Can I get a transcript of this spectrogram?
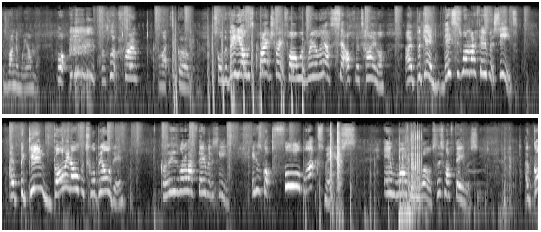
There's randomly on there. But let's look through. Let's go. So the video is quite straightforward, really. I set off the timer. I begin. This is one of my favourite seeds. I begin going over to a building because this is one of my favourite seeds. It has got four blacksmiths in one world. So this is my favourite seed. I go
